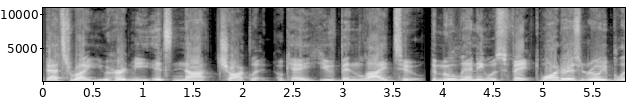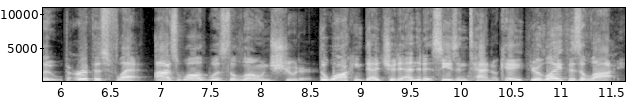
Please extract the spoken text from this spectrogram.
That's right, you heard me, it's not chocolate, okay? You've been lied to. The moon landing was fake. Water isn't really blue. The earth is flat. Oswald was the lone shooter. The Walking Dead should have ended at season 10, okay? Your life is a lie.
